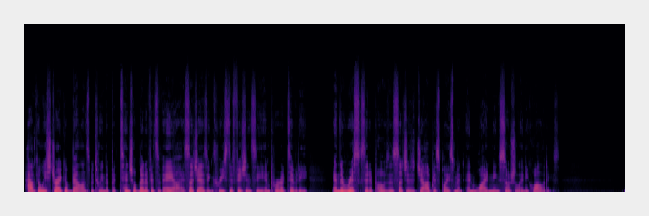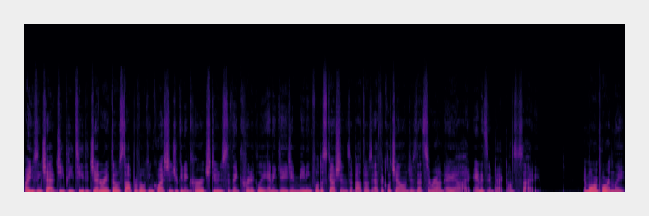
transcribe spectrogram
how can we strike a balance between the potential benefits of AI, such as increased efficiency and productivity, and the risks that it poses, such as job displacement and widening social inequalities? By using ChatGPT to generate those thought provoking questions, you can encourage students to think critically and engage in meaningful discussions about those ethical challenges that surround AI and its impact on society. And more importantly,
